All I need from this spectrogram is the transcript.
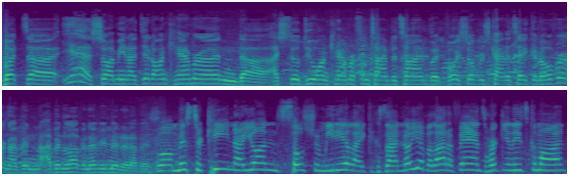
But uh, yeah, so I mean, I did on camera, and uh, I still do on camera from time to time. But voiceover's kind of taken over, and I've been I've been loving every minute of it. Well, Mr. Keaton, are you on social media? Like, because I know you have a lot of fans. Hercules, come on.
